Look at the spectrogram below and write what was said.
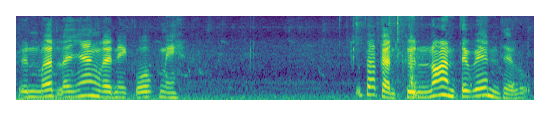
ขึ้นเบิดล้วยังเลยในกกนี่คือพากันขึ้นนอนแต่เว้นแถวลูก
